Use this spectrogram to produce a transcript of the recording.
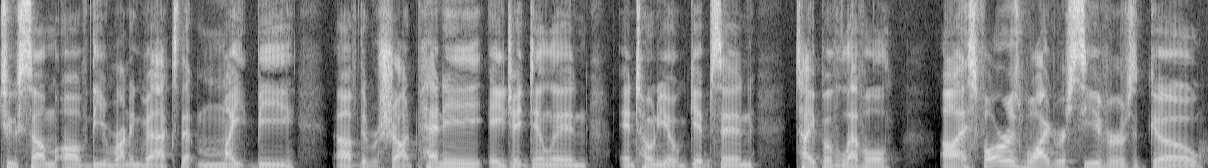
to some of the running backs that might be of the Rashaad Penny, AJ Dillon, Antonio Gibson type of level. Uh, as far as wide receivers go,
